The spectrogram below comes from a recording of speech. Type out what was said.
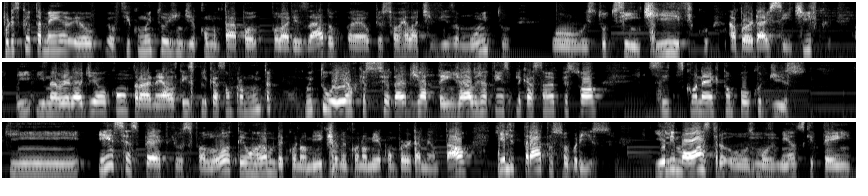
por isso que eu também eu, eu fico muito hoje em dia, como está polarizado, é, o pessoal relativiza muito o estudo científico, a abordagem científica, e, e, na verdade é o contrário, né? Ela tem explicação para muito erro que a sociedade já tem, já ela já tem explicação e o pessoal se desconecta um pouco disso. Que esse aspecto que você falou tem um ramo da economia que chama economia comportamental, que ele trata sobre isso. E ele mostra os uhum. movimentos que tem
